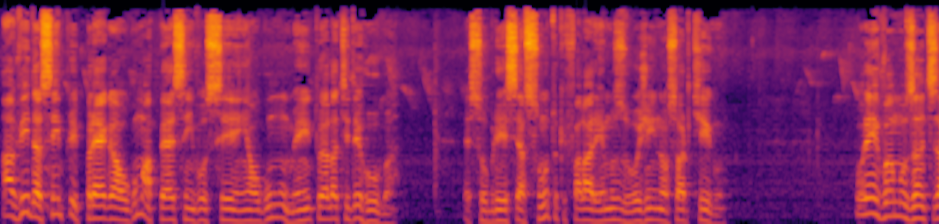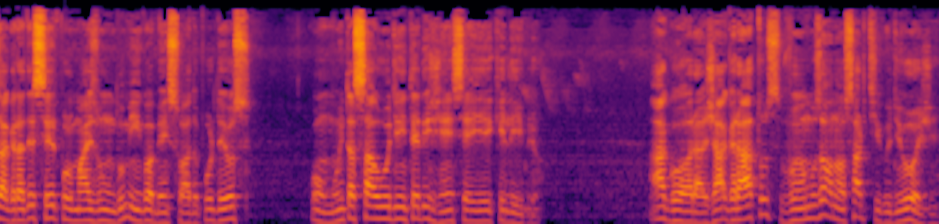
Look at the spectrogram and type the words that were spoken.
A vida sempre prega alguma peça em você, em algum momento ela te derruba. É sobre esse assunto que falaremos hoje em nosso artigo. Porém, vamos antes agradecer por mais um domingo abençoado por Deus, com muita saúde, inteligência e equilíbrio. Agora, já gratos, vamos ao nosso artigo de hoje.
